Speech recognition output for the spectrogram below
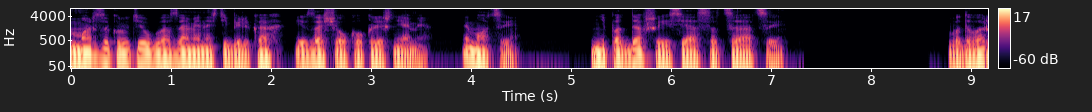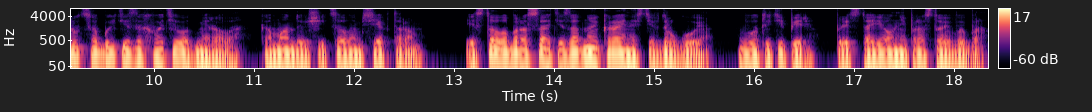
Марс закрутил глазами на стебельках и защелкал клешнями. Эмоции. Не поддавшиеся ассоциации. Водоворот событий захватил адмирала, командующий целым сектором, и стал бросать из одной крайности в другую. Вот и теперь предстоял непростой выбор.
